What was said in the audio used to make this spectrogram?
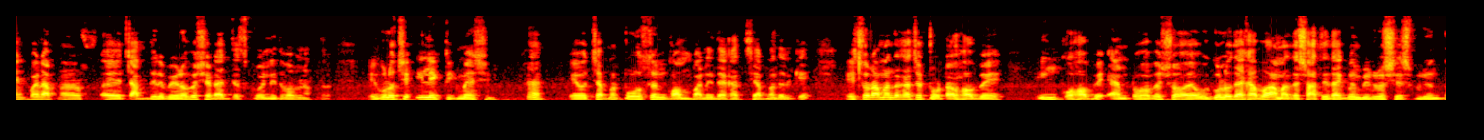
একবার আপনার চাপ দিলে বের হবে সেটা অ্যাডজাস্ট করে নিতে পারবেন আপনারা। এগুলো হচ্ছে ইলেকট্রিক মেশিন হ্যাঁ? এ হচ্ছে আপনার টোলসেন কোম্পানি দেখাচ্ছি আপনাদেরকে। এছাড়া আমাদের কাছে টোটাল হবে ইঙ্কো হবে অ্যামটো হবে ওইগুলো দেখাবো। আমাদের সাথে থাকবেন ভিডিওর শেষ পর্যন্ত।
